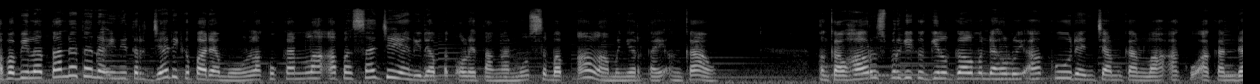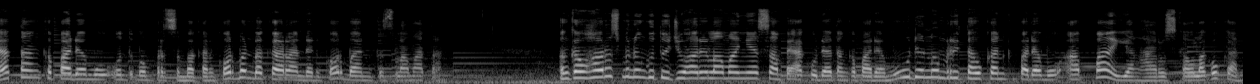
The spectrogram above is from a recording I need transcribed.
Apabila tanda-tanda ini terjadi kepadamu, lakukanlah apa saja yang didapat oleh tanganmu sebab Allah menyertai engkau. Engkau harus pergi ke Gilgal mendahului aku dan camkanlah aku akan datang kepadamu untuk mempersembahkan korban bakaran dan korban keselamatan. Engkau harus menunggu tujuh hari lamanya sampai aku datang kepadamu dan memberitahukan kepadamu apa yang harus kau lakukan.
